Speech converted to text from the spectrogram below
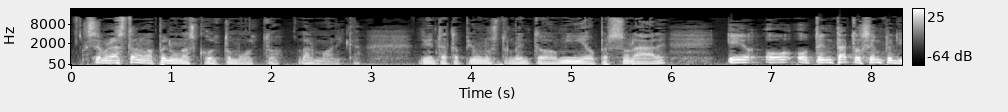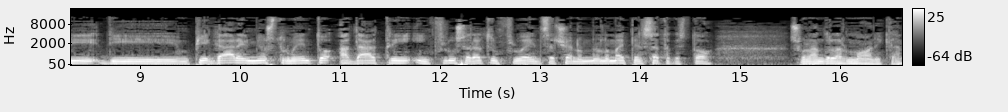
sembra strano, ma poi non ascolto molto l'armonica. Diventato più uno strumento mio, personale, e ho, ho tentato sempre di, di, piegare il mio strumento ad altri influssi, ad altre influenze, cioè non, non ho mai pensato che sto suonando l'armonica,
